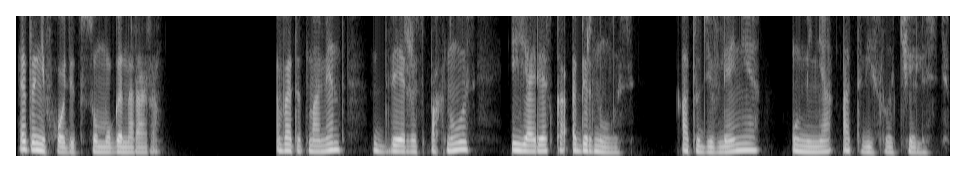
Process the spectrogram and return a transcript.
Это не входит в сумму гонорара. В этот момент дверь распахнулась, и я резко обернулась. От удивления у меня отвисла челюсть.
